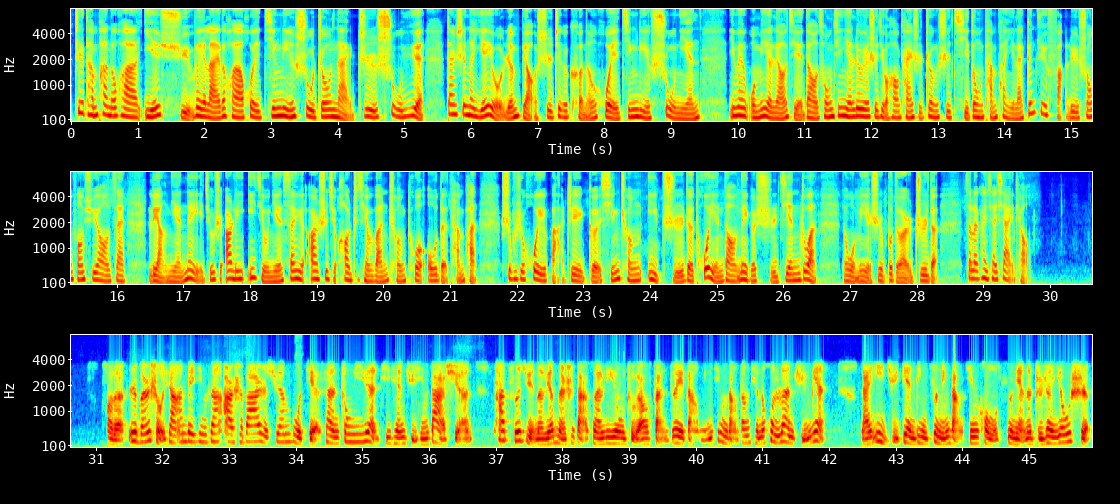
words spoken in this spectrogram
这个谈判的话，也许未来的话会经历数周乃至数月，但是呢，也有人表示这个可能会经历数年，因为我们也了解到，从今年六月十九号开始正式启动谈判以来，根据法律，双方需要在两年内，也就是二零一九年三月二十九号之前完成脱欧的谈判，是不是会把这个行程一直的拖延到那个时间段？那我们也是不得而知的。再来看一下下一条。好的，日本首相安倍晋三二十八日宣布解散众议院，提前举行大选。他此举呢，原本是打算利用主要反对党民进党当前的混乱局面，来一举奠定自民党今后四年的执政优势。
